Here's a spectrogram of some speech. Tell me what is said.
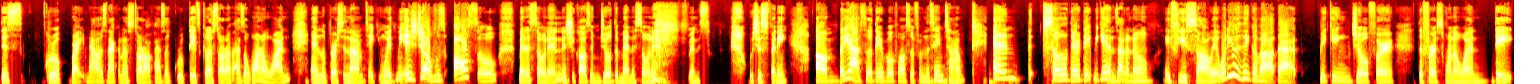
this group right now is not going to start off as a group date. It's going to start off as a one on one. And the person that I'm taking with me is Joe, who's also Minnesotan, and she calls him Joe the Minnesotan, Minnes- which is funny. Um, but yeah, so they're both also from the same town, and so their date begins. I don't know if you saw it. What do you think about that? Picking Joe for the first one on one date.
